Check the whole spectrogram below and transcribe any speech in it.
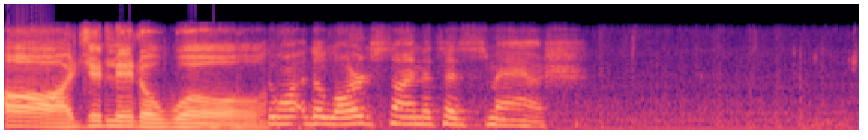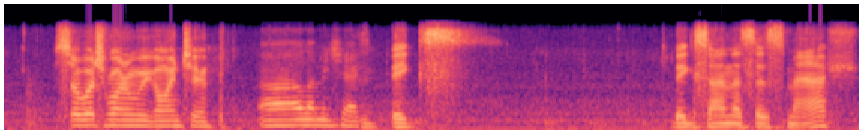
Oh, you little wool. The one, the large sign that says Smash. So which one are we going to? Uh, let me check. Big, big sign that says smash.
